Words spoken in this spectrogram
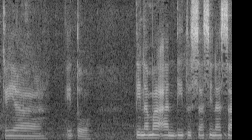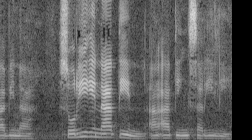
Kaya ito, tinamaan dito sa sinasabi na suriin natin ang ating sarili.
